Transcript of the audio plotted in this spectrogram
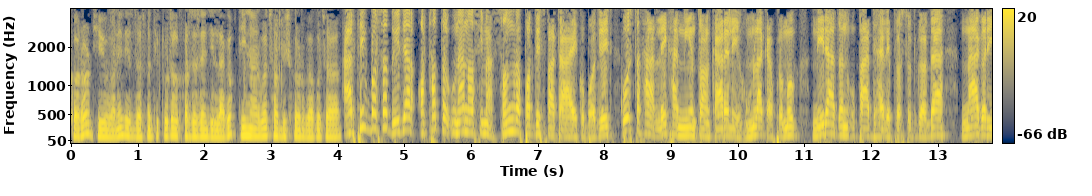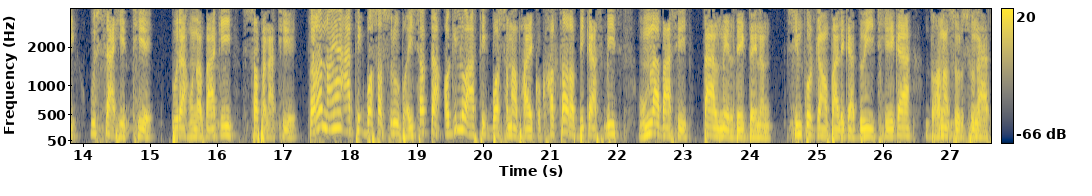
करोड़ थियो भने जसमा टोटल खर्च चाहिँ जिल्लाको तीन अर्ब छब्बिस करोड़ भएको छ। आर्थिक वर्ष दुई हजार अठहत्तर उनासीमा संघ र प्रदेशबाट आएको बजेट कोष तथा लेखा नियन्त्रण कार्यालय हुम्लाका प्रमुख निराजन उपाध्यायले प्रस्तुत गर्दा नागरिक उत्साहित थिए। पूरा हुन बाँकी सपना थिए। तर नयाँ आर्थिक वर्ष शुरू भइसक्दा अघिल्लो आर्थिक वर्षमा भएको खर्च र विकास बीच हुम्लावासी तालमेल देख्दैनन्। सिमकोट गाउँपालिका दुई ठेका धनसुर सुनार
